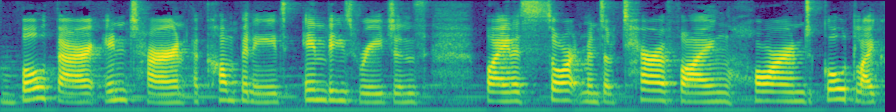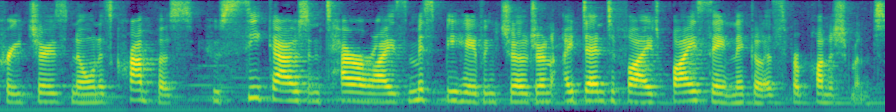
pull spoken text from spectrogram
Both are, in turn, accompanied in these regions by an assortment of terrifying, horned, goat like creatures known as Krampus, who seek out and terrorize misbehaving children identified by St. Nicholas for punishment.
